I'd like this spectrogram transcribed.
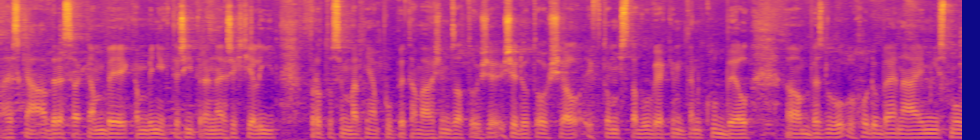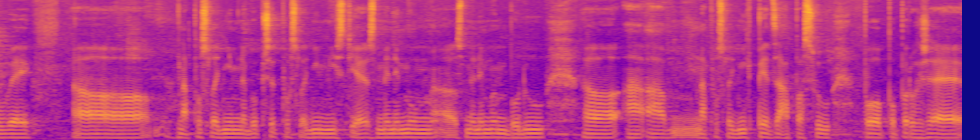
hezká adresa, kam by, kam by někteří trenéři chtěli jít, proto se Martin Martina tam vážím za to, že, že do toho šel i v tom stavu, v jakém ten klub byl, eh, bez dlouhodobé nájemní smlouvy, na posledním nebo předposledním místě s minimum, eh, s minimum bodů a, a na posledních pět zápasů po, po prohře,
